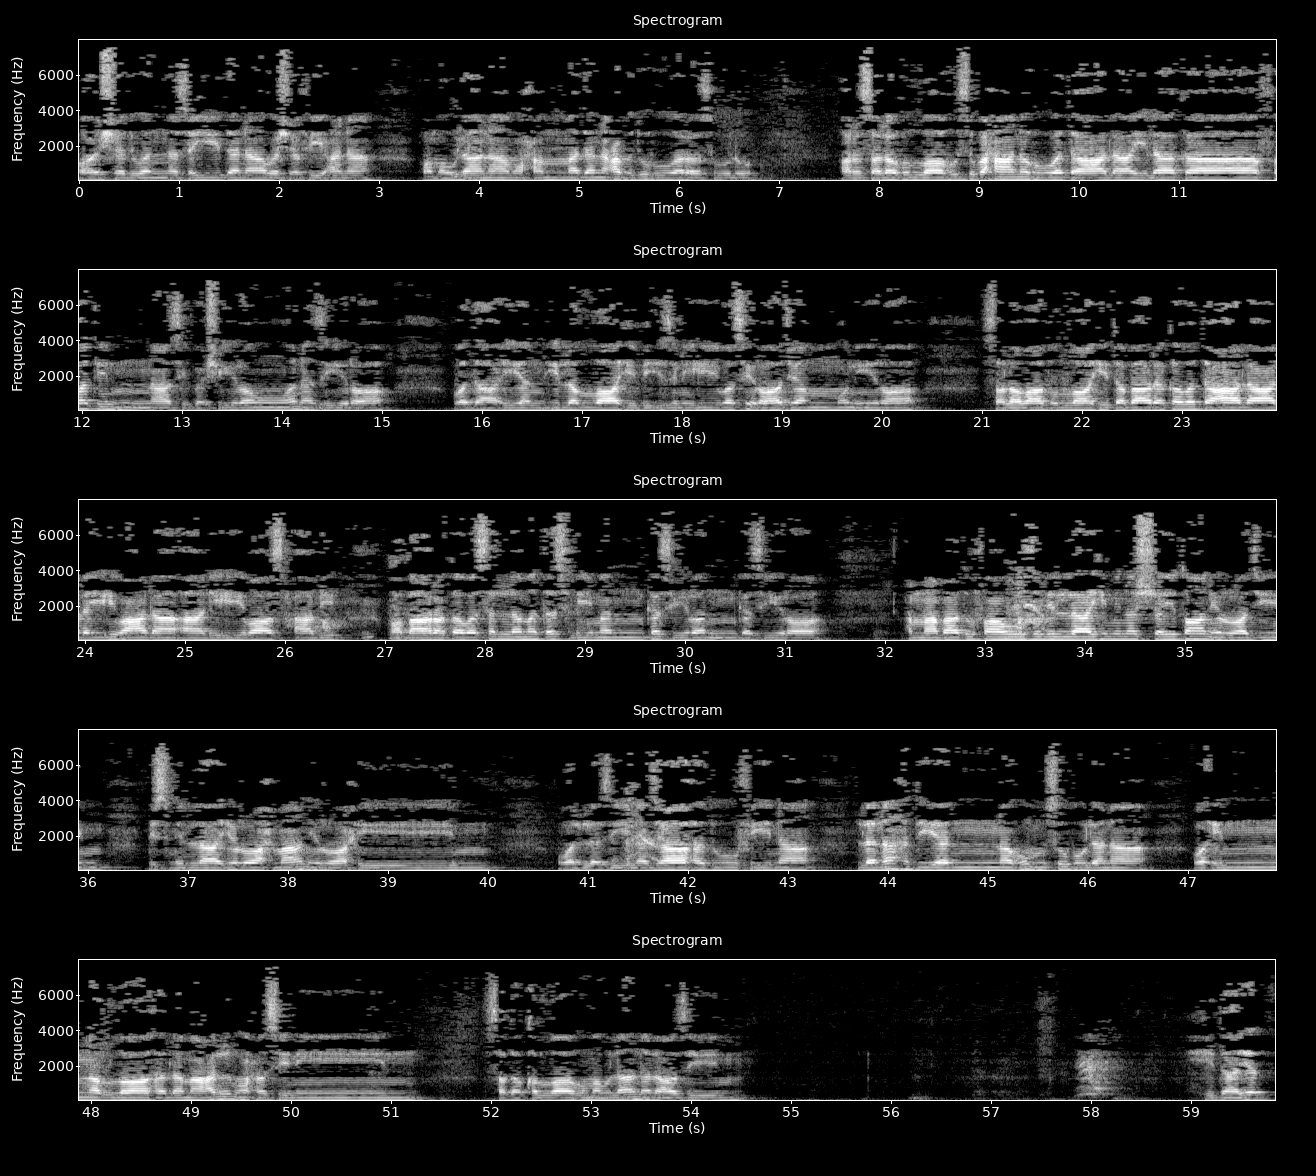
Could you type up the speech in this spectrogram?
وأشهد أن سيدنا وشفيعنا ومولانا محمدا عبده ورسوله. أرسله الله سبحانه وتعالى إلى كافة الناس بشيرا ونذيرا وداعيا إلى الله بإذنه وسراجا منيرا. صلوات الله تبارك وتعالى عليه وعلى آله وأصحابه وبارك وسلم تسليما كثيرا كثيرا. أما بعد، فأعوذ بالله من الشيطان الرجيم. بسم الله الرحمن الرحيم. والذين جاهدوا فينا لنهدينهم سبلنا. وإن الله لمع المحسنين. صدق الله مولانا العظيم. ہدایت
